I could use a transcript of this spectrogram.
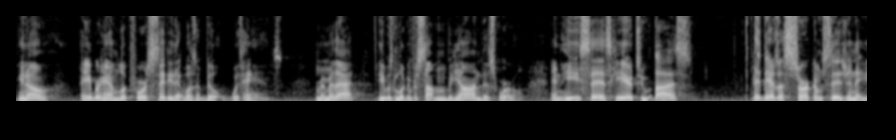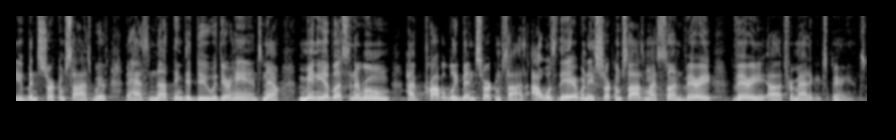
You know, Abraham looked for a city that wasn't built with hands. Remember that? He was looking for something beyond this world. And he says here to us that there's a circumcision that you've been circumcised with that has nothing to do with your hands. Now, many of us in the room have probably been circumcised. I was there when they circumcised my son. Very, very uh, traumatic experience.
